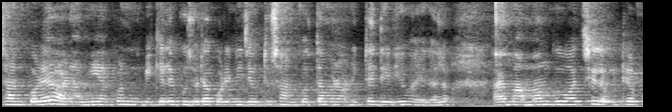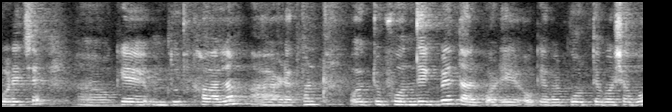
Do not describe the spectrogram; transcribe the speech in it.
স্নান করে। আর আমি এখন বিকেলে পুজোটা করে নিই যেহেতু স্নান করতে আমার অনেকটাই দেরি হয়ে গেল। আর মামাম ঘুমাচ্ছিল, উঠে পড়েছে। ওকে দুধ খাওয়ালাম। আর এখন ও একটু ফোন দেখবে। তারপরে ওকে আবার পড়তে বসাবো।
